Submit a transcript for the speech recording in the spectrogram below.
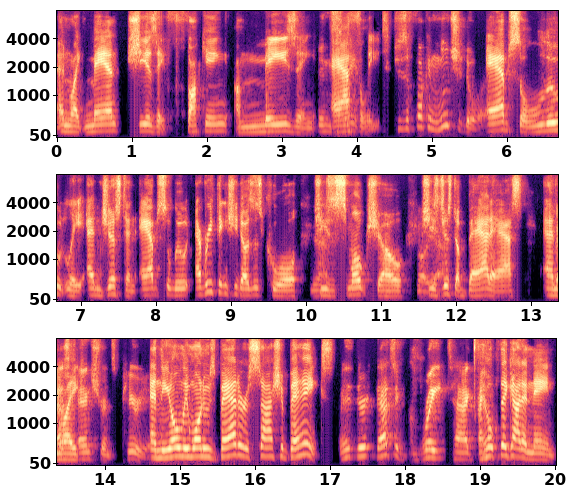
And like, man, she is a fucking amazing Insane. athlete. she's a fucking luchador. Absolutely. And just an absolute everything she does is cool. Yeah. She's a smoke show. Oh, She's yeah. just a badass. And Best like entrance period. and the only one who's badder is Sasha Banks. They're- that's a great tag. I hope they got a name.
